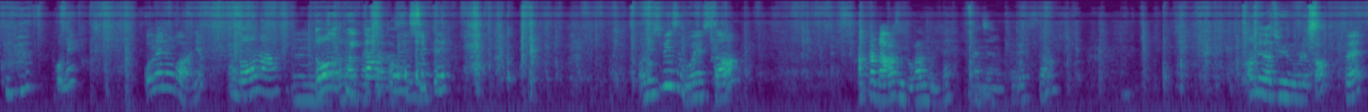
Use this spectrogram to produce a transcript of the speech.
그러면 꺼내? 꺼내는 거 아니야? 야, 넣어놔. 음, 넣어놓고 이따가 갖다가 꺼냈을 쓰고. 때. 우리 집에서 뭐 했어? 아까 나가서 놀았는데. 맞아. 그랬어? 아 근데 나 되게 놀랬다. 왜?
